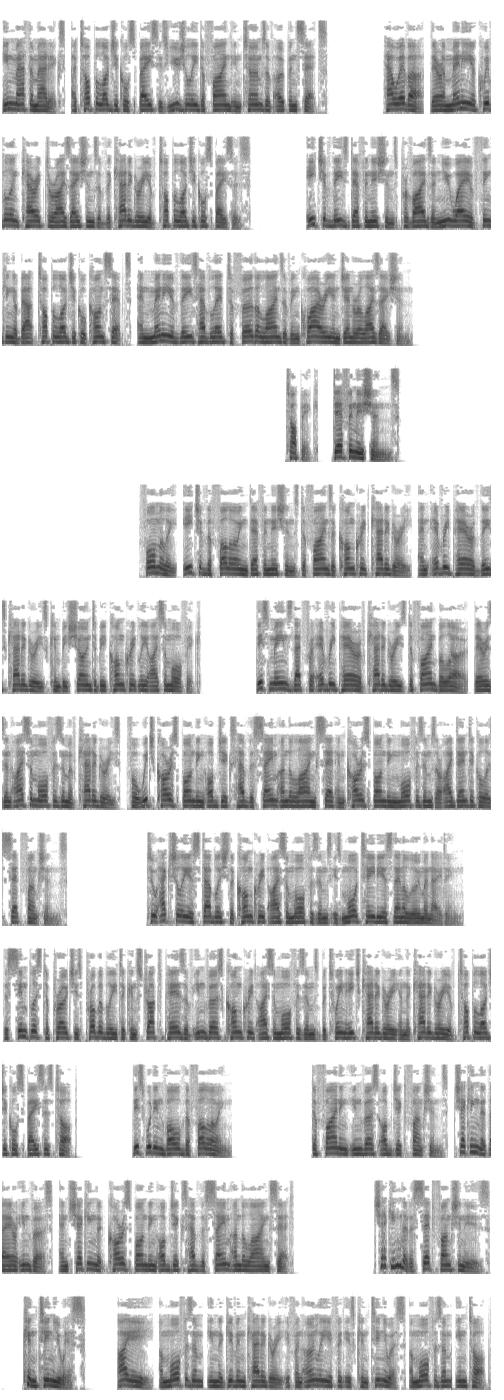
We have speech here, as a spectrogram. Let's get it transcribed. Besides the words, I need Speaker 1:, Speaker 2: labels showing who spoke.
Speaker 1: In mathematics, a topological space is usually defined in terms of open sets. However, there are many equivalent characterizations of the category of topological spaces. Each of these definitions provides a new way of thinking about topological concepts, and many of these have led to further lines of inquiry and generalization. Definitions Formally, each of the following definitions defines a concrete category, and every pair of these categories can be shown to be concretely isomorphic. This means that for every pair of categories defined below, there is an isomorphism of categories, for which corresponding objects have the same underlying set and corresponding morphisms are identical as set functions. To actually establish the concrete isomorphisms is more tedious than illuminating. The simplest approach is probably to construct pairs of inverse concrete isomorphisms between each category and the category of topological spaces top. This would involve the following defining inverse object functions, checking that they are inverse, and checking that corresponding objects have the same underlying set. Checking that a set function is continuous, i.e., a morphism in the given category if and only if it is continuous a morphism in top.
